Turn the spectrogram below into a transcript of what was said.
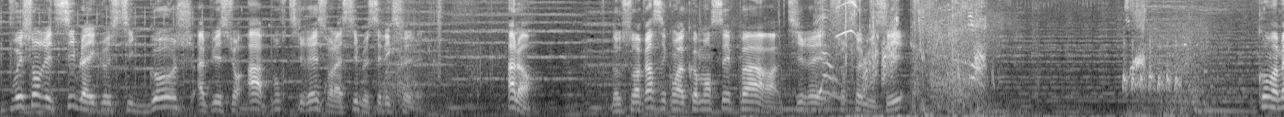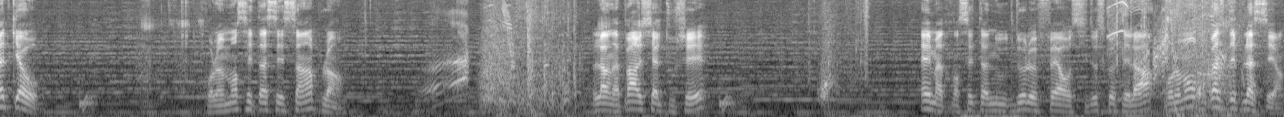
Vous pouvez changer de cible avec le stick gauche, appuyer sur A pour tirer sur la cible sélectionnée. Alors, donc ce qu'on va faire c'est qu'on va commencer par tirer sur celui-ci. Qu'on va mettre KO. Pour le moment c'est assez simple. Là on n'a pas réussi à le toucher. Et maintenant c'est à nous de le faire aussi de ce côté là. Pour le moment on peut pas se déplacer. hein.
